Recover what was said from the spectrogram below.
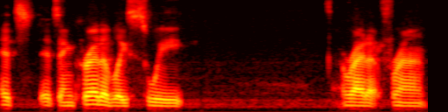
It's it's incredibly sweet right up front.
